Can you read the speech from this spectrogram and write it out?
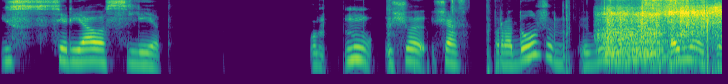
из сериала След. Он, ну, еще сейчас продолжен, и вы поймете.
